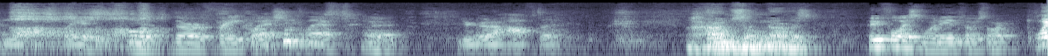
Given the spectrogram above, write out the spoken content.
in the last place. Yeah. There are three questions left. Yeah. You're gonna have to. I'm so nervous. Who voiced Woody in Toy Story? Wah.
